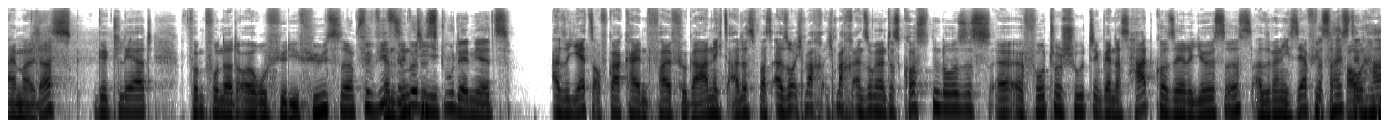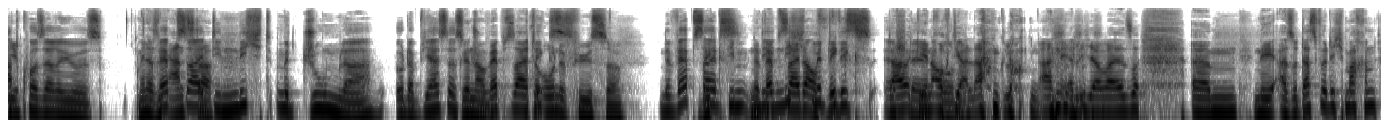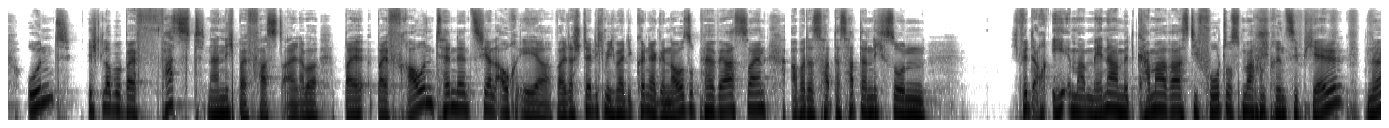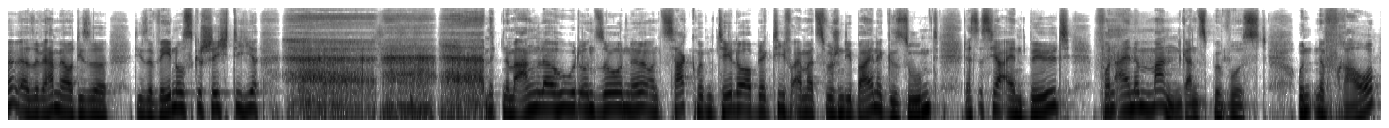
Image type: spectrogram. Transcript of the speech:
Einmal das geklärt. 500 Euro für die Füße. Für wie Dann viel sind würdest die, du denn jetzt? Also jetzt auf gar keinen Fall für gar nichts. Alles was, also ich mache ich mach ein sogenanntes kostenloses äh, Fotoshooting, wenn das Hardcore seriös ist. Also wenn ich sehr viel Was heißt Vertrauen denn in die, Hardcore seriös? wenn das Website, die nicht mit Joomla oder wie heißt das? genau Joom- Webseite Wix? ohne Füße. Eine Website, Wix, die, eine die Webseite auf mit Wix, Wix da gehen auch die wurde. Alarmglocken an, ehrlicherweise. ähm, nee, also das würde ich machen. Und ich glaube, bei fast, na nicht bei fast allen, aber bei, bei Frauen tendenziell auch eher, weil da stelle ich mich mal, die können ja genauso pervers sein, aber das hat, das hat dann nicht so ein. Ich finde auch eh immer Männer mit Kameras, die Fotos machen, prinzipiell. ne? Also wir haben ja auch diese, diese Venus-Geschichte hier mit einem Anglerhut und so, ne? Und zack, mit dem Teleobjektiv einmal zwischen die Beine gezoomt. Das ist ja ein Bild von einem Mann, ganz bewusst. Und eine Frau,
